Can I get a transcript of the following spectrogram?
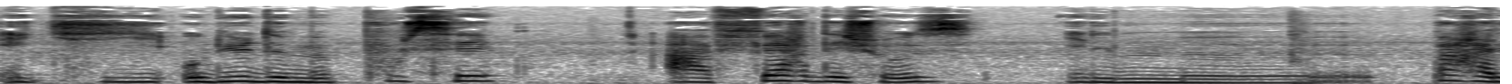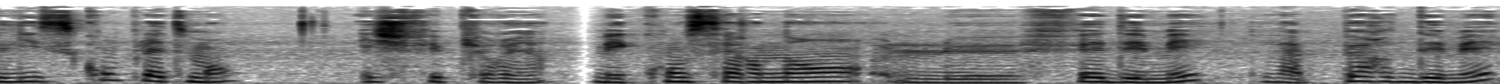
et qui, au lieu de me pousser à faire des choses, il me paralyse complètement et je fais plus rien. Mais concernant le fait d'aimer, la peur d'aimer,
